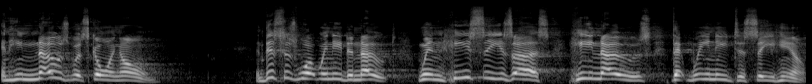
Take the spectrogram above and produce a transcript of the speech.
and he knows what's going on. And this is what we need to note. When he sees us, he knows that we need to see him.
